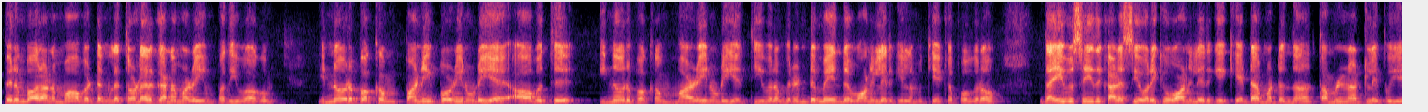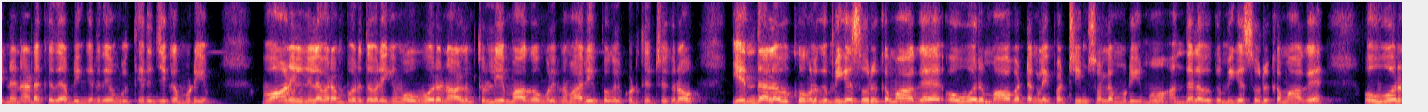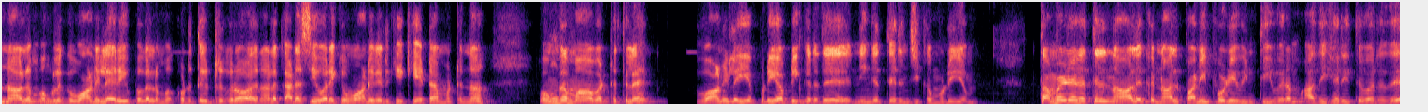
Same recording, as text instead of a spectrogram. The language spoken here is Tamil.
பெரும்பாலான மாவட்டங்களில் தொடர் கனமழையும் பதிவாகும். இன்னொரு பக்கம் பனிப்பொழியினுடைய ஆபத்து இன்னொரு பக்கம் மழையினுடைய தீவிரம். ரெண்டுமே இந்த வானிலை இருக்கையில் நம்ம கேட்க போகிறோம். தயவு செய்து கடைசி வரைக்கும் வானிலை இருக்கை கேட்டால் மட்டும்தான் தமிழ்நாட்டில் இப்போ என்ன நடக்குது அப்படிங்கிறதே உங்களுக்கு தெரிஞ்சுக்க முடியும். வானில் நிலவரம் பொறுத்த வரைக்கும் ஒவ்வொரு நாளும் துல்லியமாக உங்களுக்கு நம்ம அறிவிப்புகள் கொடுத்துட்டு இருக்கிறோம் எந்த அளவுக்கு உங்களுக்கு மிக சுருக்கமாக ஒவ்வொரு மாவட்டங்களை பற்றியும் சொல்ல முடியுமோ அந்த அளவுக்கு மிக சுருக்கமாக ஒவ்வொரு நாளும் உங்களுக்கு வானிலை அறிவிப்புகள் நம்ம கொடுத்துட்டு இருக்கிறோம் அதனால கடைசி வரைக்கும் வானிலை அறிக்கை கேட்டால் மட்டும்தான் உங்க மாவட்டத்துல வானிலை எப்படி அப்படிங்கிறது நீங்க தெரிஞ்சுக்க முடியும். தமிழகத்தில் நாளுக்கு நாள் பனிப்பொழிவின் தீவிரம் அதிகரித்து வருது.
